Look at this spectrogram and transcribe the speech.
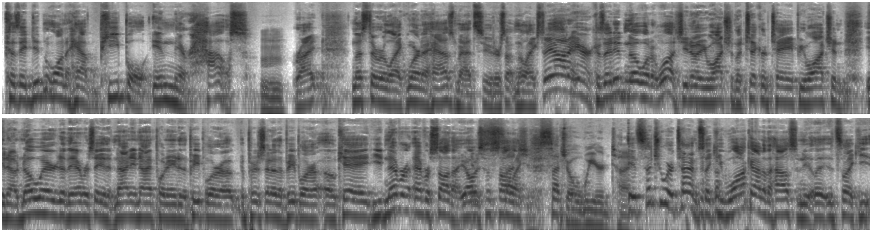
because they didn't want to have people in their house, mm-hmm. right? Unless they were like wearing a hazmat suit or something. They're like, stay out of here because they didn't know what it was. You know, you're watching the ticker tape, you're watching, you know, nowhere did they ever say that 99.8 of the people are percent of the people are okay. You never ever saw that. You always saw such, like such a weird time. It's such a weird time. It's like you walk out of the house and it's like you,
